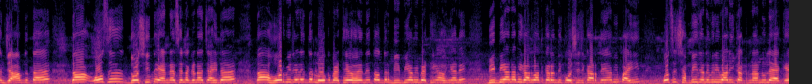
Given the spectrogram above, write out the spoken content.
ਅੰਜਾਮ ਦਿੱਤਾ ਹੈ ਤਾਂ ਉਸ ਦੋਸ਼ੀ ਤੇ ਐਨਐਸਏ ਲੱਗਣਾ ਚਾਹੀਦਾ ਹੈ। ਤਾਂ ਹੋਰ ਵੀ ਜਿਹੜੇ ਇੱਧਰ ਲੋਕ ਬੈਠੇ ਹੋਏ ਨੇ ਤਾਂ ਉੱਧਰ ਬੀਬੀਆਂ ਵੀ ਬੈਠੀਆਂ ਹੋਈਆਂ ਨੇ। ਬੀਬੀਆਂ ਨਾਲ ਵੀ ਗੱਲਬਾਤ ਕਰਨ ਦੀ ਕੋਸ਼ਿਸ਼ ਕਰਦੇ ਆ ਵੀ ਭਾਈ ਉਸ 26 ਜਨਵਰੀ ਵਾਲੀ ਘਟਨਾ ਨੂੰ ਲੈ ਕੇ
